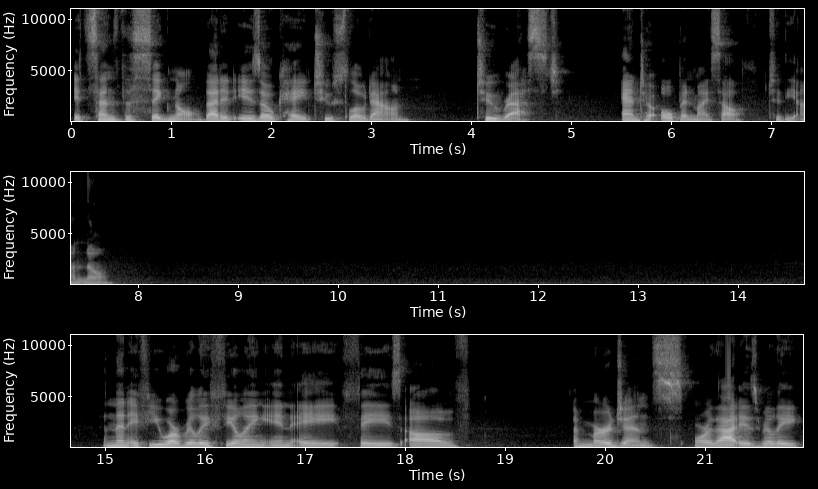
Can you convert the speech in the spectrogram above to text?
it sends the signal that it is okay to slow down, to rest, and to open myself to the unknown. And then, if you are really feeling in a phase of emergence, or that is really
